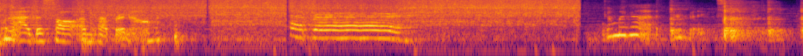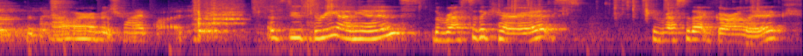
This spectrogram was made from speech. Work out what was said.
I'm gonna add the salt and pepper now. Pepper! God, perfect. The power of a tripod. Let's do three onions, the rest of the carrots, the rest of that garlic.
